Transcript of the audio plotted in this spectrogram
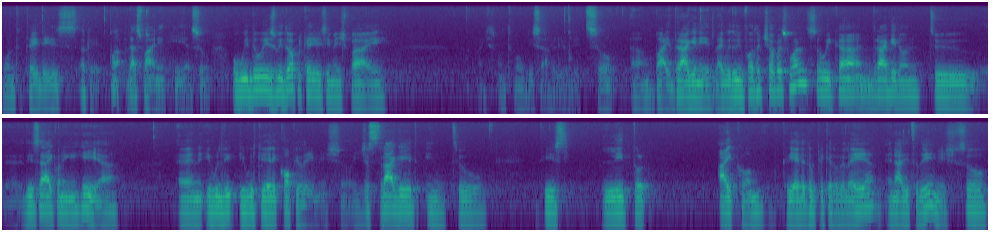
I want to take this, okay, well, that's fine in here. So what we do is we duplicate this image by, I just want to move this up a little bit. So um, by dragging it, like we do in Photoshop as well, so we can drag it onto this icon in here, and it will, it will create a copy of the image. So you just drag it into this little icon, create a duplicate of the layer, and add it to the image. So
